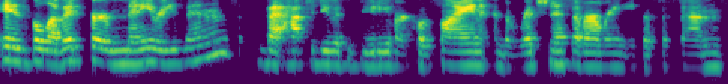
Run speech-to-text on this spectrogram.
is beloved for many reasons that have to do with the beauty of our coastline and the richness of our marine ecosystems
